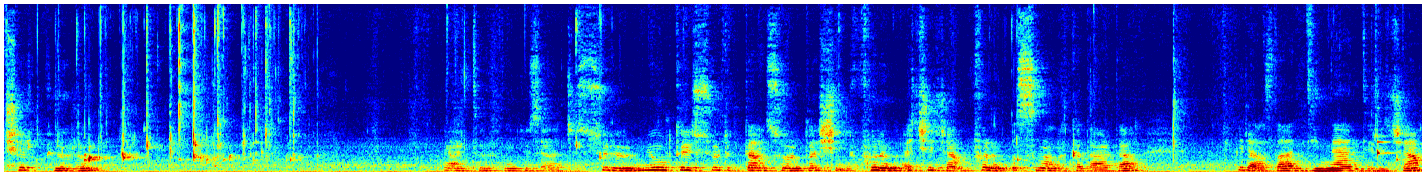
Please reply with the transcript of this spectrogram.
çırpıyorum. Her tarafını güzelce sürüyorum. Yumurtayı sürdükten sonra da şimdi fırın açacağım. Fırın ısınana kadar da biraz daha dinlendireceğim.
